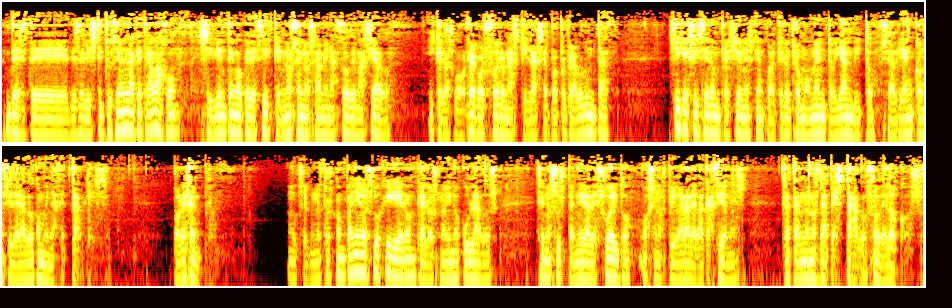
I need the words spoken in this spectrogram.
Desde, desde la institución en la que trabajo, si bien tengo que decir que no se nos amenazó demasiado y que los borregos fueron a esquilarse por propia voluntad, sí que existieron presiones que en cualquier otro momento y ámbito se habrían considerado como inaceptables. Por ejemplo, muchos de nuestros compañeros sugirieron que a los no inoculados se nos suspendiera de sueldo o se nos privara de vacaciones, tratándonos de apestados o de locos.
